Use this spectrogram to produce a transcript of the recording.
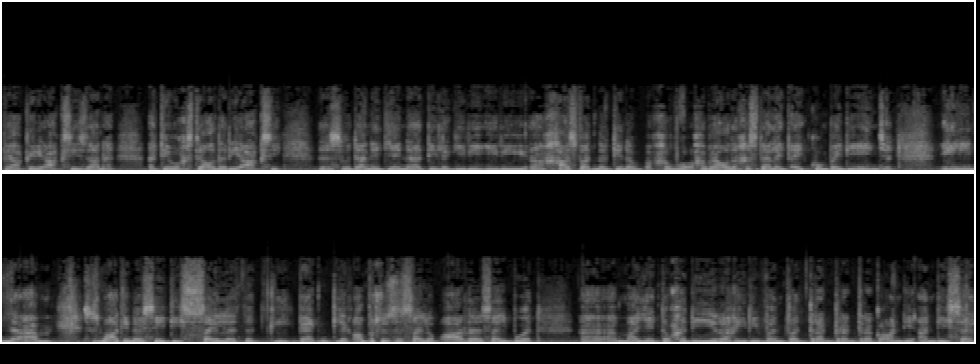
elke reaksie is dan 'n teenoorgestelde reaksie. So dan het jy natuurlik hierdie hierdie uh, gas wat nou teen 'n geweldige snelheid uitkom by die engine. En ehm um, soos Martin nou sê, die seil is net werk netlik amper soos 'n seil op aarde, 'n seilboot, uh, maar jy het nog gedurig hierdie wind wat druk druk druk aan die aan die seil.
